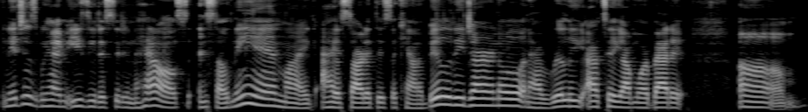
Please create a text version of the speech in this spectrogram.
And it just became easy to sit in the house. And so then like I had started this accountability journal and I really I'll tell y'all more about it um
